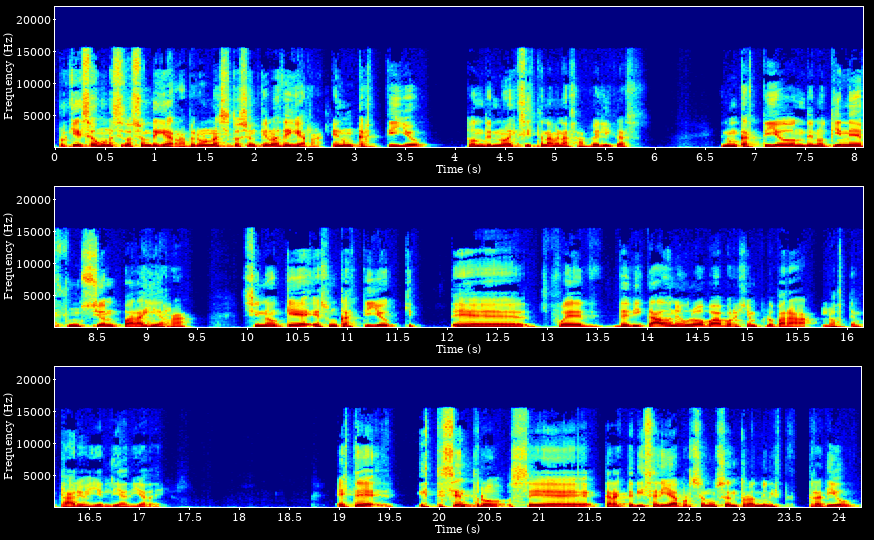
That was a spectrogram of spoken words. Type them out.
Porque esa es una situación de guerra, pero una situación que no es de guerra. En un castillo donde no existen amenazas bélicas, en un castillo donde no tiene función para guerra, sino que es un castillo que eh, fue dedicado en Europa, por ejemplo, para los templarios y el día a día de ellos. Este, este centro se caracterizaría por ser un centro administrativo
